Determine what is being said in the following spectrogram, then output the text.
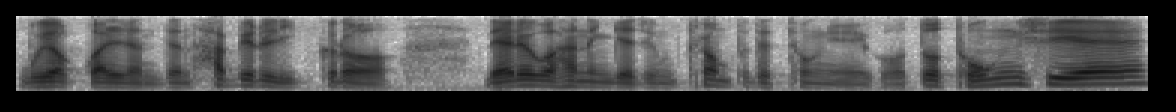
무역 관련된 합의를 이끌어 내려고 하는 게 지금 트럼프 대통령이고 또 동시에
